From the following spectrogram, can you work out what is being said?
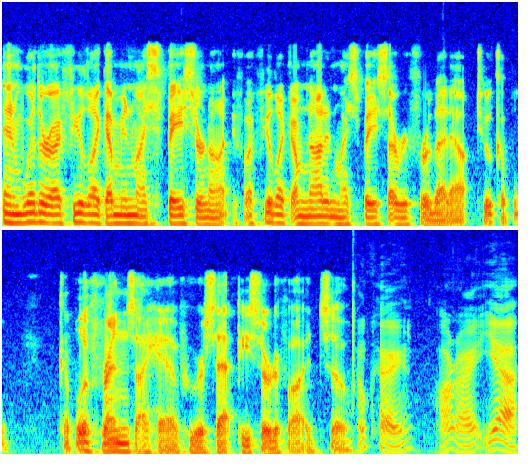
and whether I feel like I'm in my space or not. If I feel like I'm not in my space, I refer that out to a couple couple of friends I have who are SATP certified. So okay, all right, yeah.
